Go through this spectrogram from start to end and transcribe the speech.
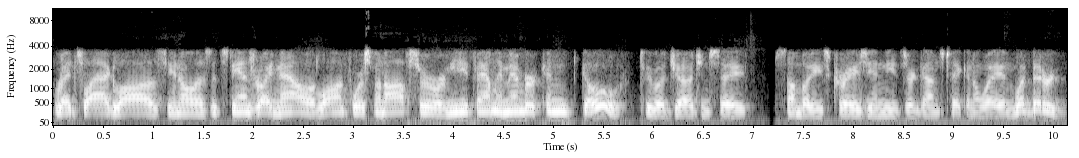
Red flag laws, you know, as it stands right now, a law enforcement officer or immediate family member can go to a judge and say somebody's crazy and needs their guns taken away. And what better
